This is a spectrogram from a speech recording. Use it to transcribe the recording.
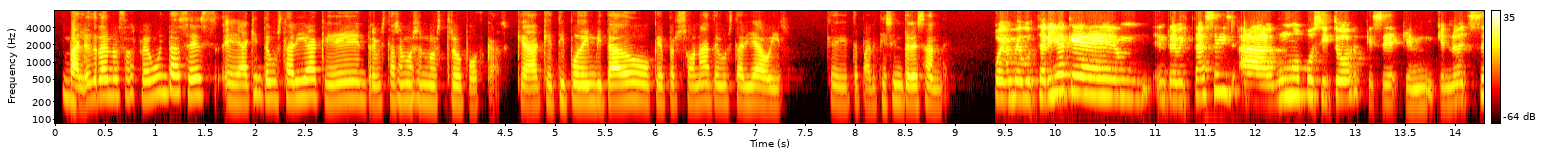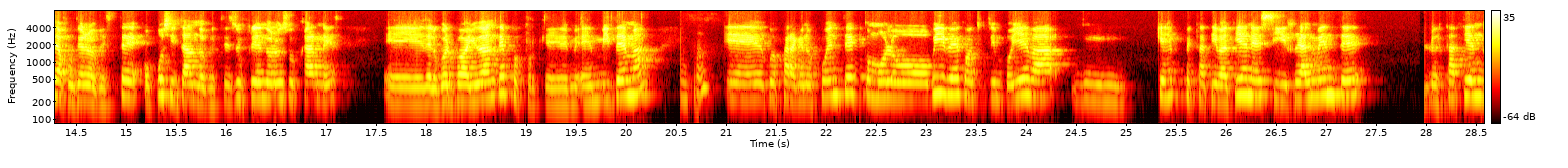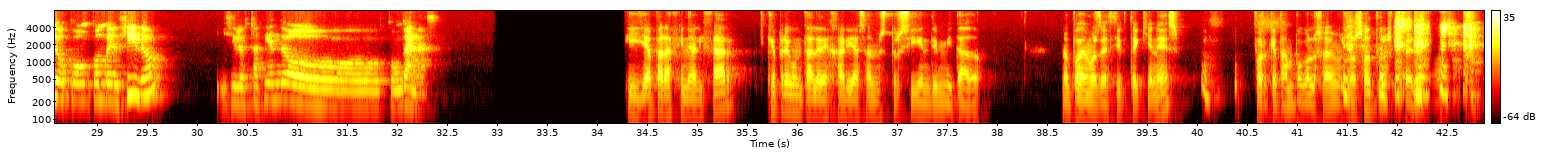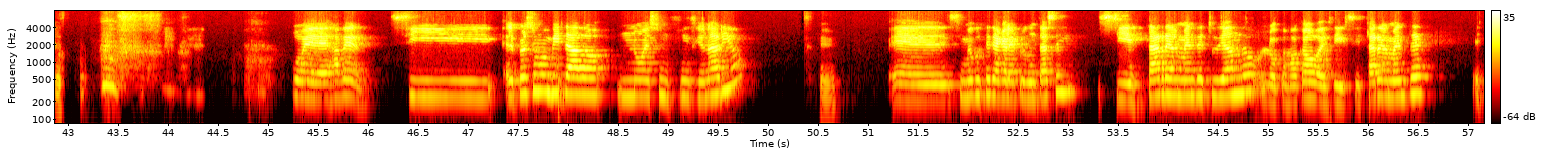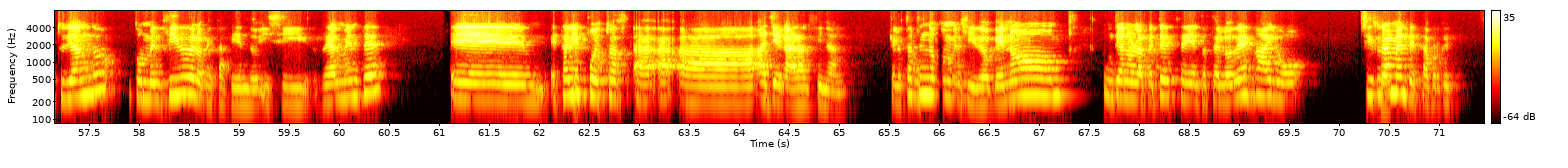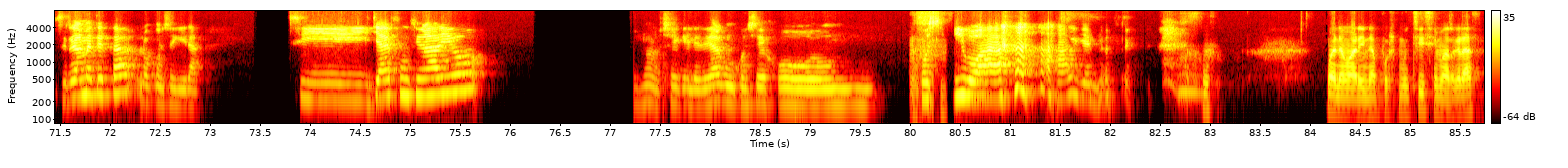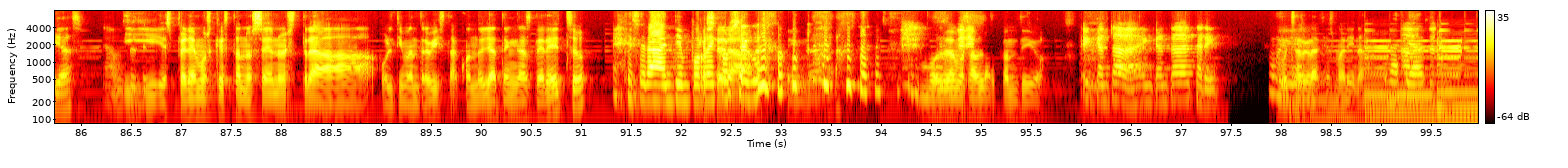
Vale, otra de nuestras preguntas es eh, ¿a quién te gustaría que entrevistásemos en nuestro podcast? ¿A qué tipo de invitado o qué persona te gustaría oír? Que te pareciese interesante. Pues me gustaría que mm, entrevistaseis a algún opositor que, se, que, que no sea funcionario, que esté opositando, que esté sufriéndolo en sus carnes eh, del cuerpo de ayudantes, pues porque es mi tema, eh, pues para que nos cuente cómo lo vive, cuánto tiempo lleva, mm, qué expectativa tiene, si realmente lo está haciendo con, convencido y si lo está haciendo con ganas. Y ya para finalizar, ¿qué pregunta le dejarías a nuestro siguiente invitado? No podemos decirte quién es, porque tampoco lo sabemos nosotros, pero... Pues a ver, si el próximo invitado no es un funcionario, sí. Eh, me gustaría que le preguntaseis si está realmente estudiando lo que os acabo de decir, si está realmente estudiando convencido de lo que está haciendo y si realmente eh, está dispuesto a, llegar al final, que lo está haciendo convencido, que no un día no le apetece y entonces lo deja y luego, si realmente está, porque si realmente está, lo conseguirá. Si ya es funcionario, no lo sé, que le dé algún consejo positivo a, alguien, no sé. Bueno, Marina, pues muchísimas gracias y esperemos que esta no sea nuestra última entrevista. Cuando ya tengas derecho, que será en tiempo récord seguro, volvemos a hablar contigo. Encantada, encantada estaré. Muchas gracias, Marina. Gracias.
